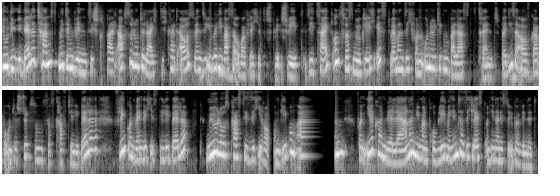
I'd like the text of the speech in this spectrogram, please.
Du, die Libelle tanzt mit dem Wind. Sie strahlt absolute Leichtigkeit aus, wenn sie über die Wasseroberfläche schwebt. Sie zeigt uns, was möglich ist, wenn man sich von unnötigem Ballast trennt. Bei dieser mhm. Aufgabe unterstützt uns das Krafttier Libelle. Flink und wendig ist die Libelle. Mühelos passt sie sich ihrer Umgebung an. Von ihr können wir lernen, wie man Probleme hinter sich lässt und Hindernisse überwindet.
